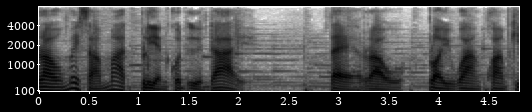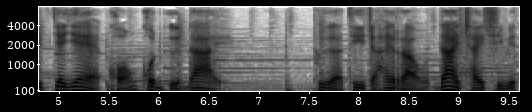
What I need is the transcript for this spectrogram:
เราไม่สามารถเปลี่ยนคนอื่นได้ แต่เราปล่อยวางความคิดแย่ๆของคนอื่นได้ เพื่อที่จะให้เราได้ใช้ชีวิต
